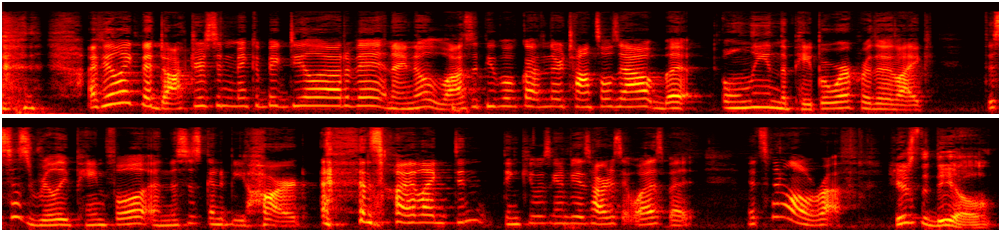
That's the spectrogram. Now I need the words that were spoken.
I feel like the doctors didn't make a big deal out of it. And I know lots of people have gotten their tonsils out, but only in the paperwork where they're like, this is really painful and this is going to be hard. and so I like didn't think it was going to be as hard as it was, but it's been a little rough. Here's the deal.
